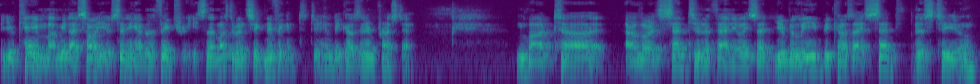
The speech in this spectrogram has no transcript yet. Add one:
you came, I mean, I saw you sitting under the fig tree. So that must have been significant to him because it impressed him. But uh, our Lord said to Nathanael, He said, You believe because I said this to you,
